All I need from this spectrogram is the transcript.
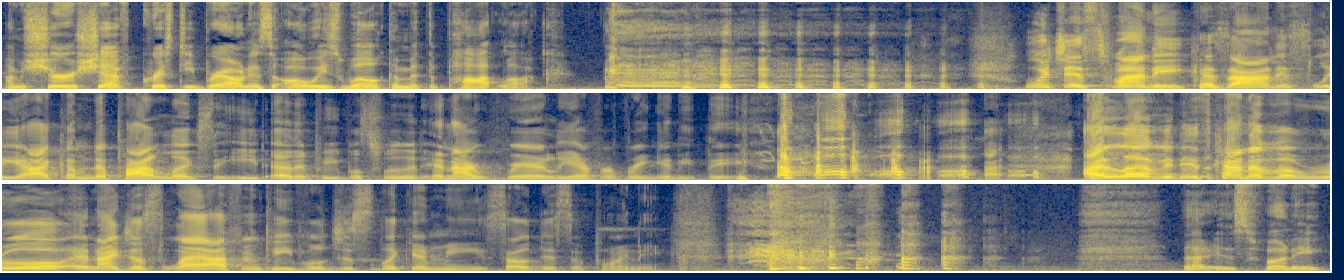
I'm sure Chef Kristi Brown is always welcome at the potluck. Which is funny because honestly, I come to potlucks to eat other people's food and I rarely ever bring anything. I love it. It's kind of a rule and I just laugh and people just look at me so disappointing. That is funny.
